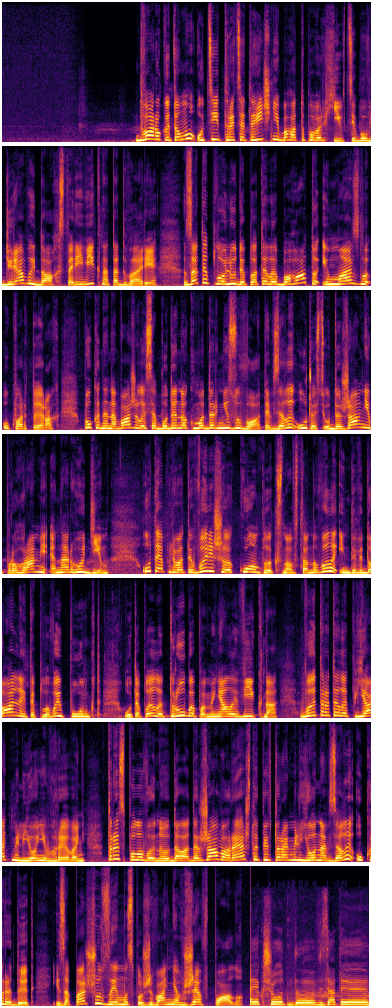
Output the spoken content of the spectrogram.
Два роки тому у цій 30-річній багатоповерхівці був дірявий дах, старі вікна та двері. За тепло люди платили багато і мерзли у квартирах. Поки не наважилися будинок модернізувати, взяли участь у державній програмі «Енергодім». Утеплювати вирішили комплексно, встановили індивідуальний тепловий пункт. Утеплили труби, поміняли вікна. Витратили 5 мільйонів гривень. Три з половиною дала держава, решту півтора мільйона взяли у кредит. І за першу зиму споживання вже впало. Якщо е, взяти,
